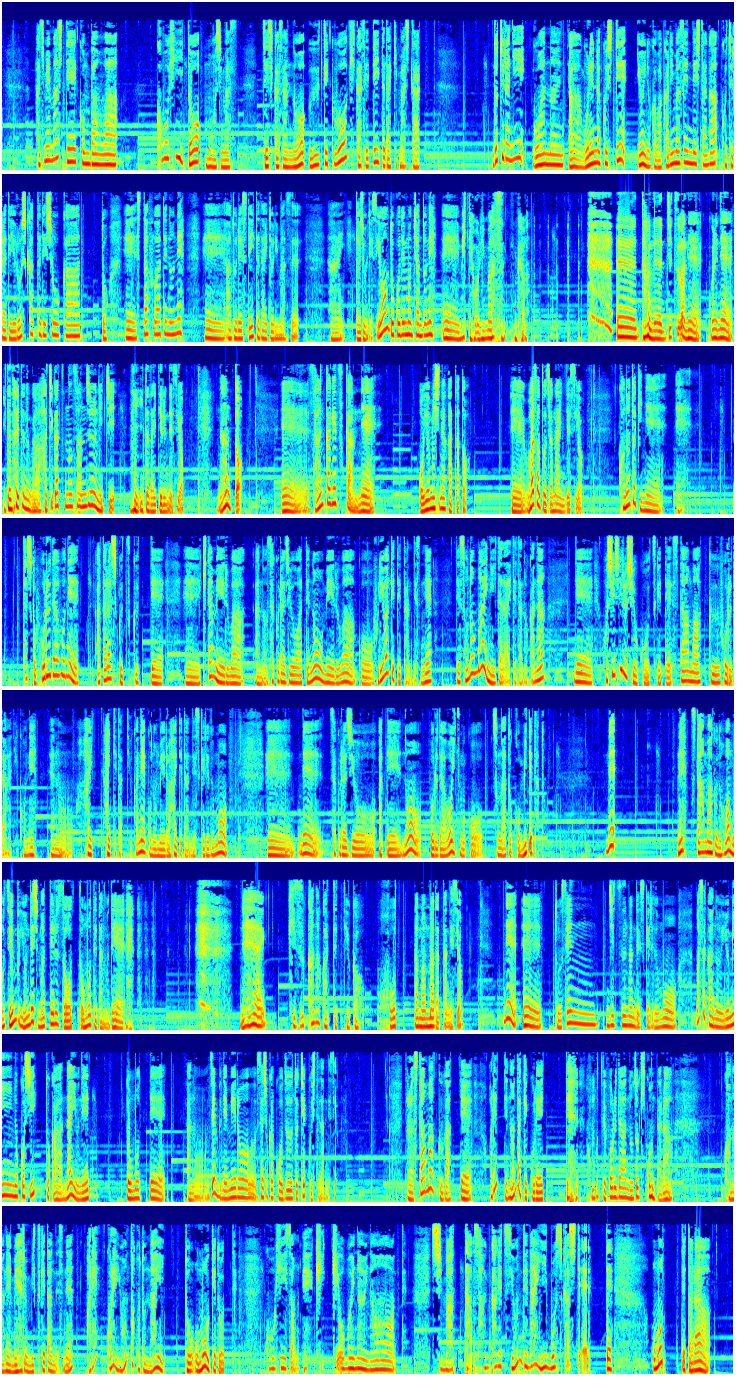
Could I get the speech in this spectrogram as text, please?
はじめまして、こんばんは。コーヒーと申します。ジェシカさんのウーテクを聞かせていただきました。どちらにご案内、あ、ご連絡して良いのかわかりませんでしたが、こちらでよろしかったでしょうか？と、えー、スタッフ宛てのね、えー、アドレスでいただいております。はい。大丈夫ですよ。どこでもちゃんとね、えー、見ておりますが。えっとね、実はね、これね、いただいたのが8月の30日にいただいてるんですよ。なんと、えー、3ヶ月間ね、お読みしなかったと。えー、わざとじゃないんですよ。この時ね、えー、確かフォルダをね、新しく作って、えー、来たメールは、あの、桜城宛てのメールは、こう、振り分けてたんですね。で、その前にいただいてたのかな。で、星印をこうつけて、スターマークフォルダーにこうね、あの、入ってたっていうかね、このメールは入ってたんですけれども、えー、で、桜オ宛てのフォルダーをいつもこう、その後こう見てたと。で、ね、スターマークの方はもう全部読んでしまってるぞ、と思ってたので ねえ、気づかなかったっていうか、放ったまんまだったんですよ。で、えー、と、先日なんですけれども、まさかあの、読み残しとかないよね、と思って、あの、全部ね、メールを最初からこうずーっとチェックしてたんですよ。ただ、スターマークがあって、あれってなんだっけこれ？って 思ってフォルダー覗き込んだら、このね、メール見つけたんですね。あれ？これ読んだことないと思うけどって。コーヒーさん、え、聞き覚えないなーって。しまった。3ヶ月読んでない？もしかしてって思ってたら、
